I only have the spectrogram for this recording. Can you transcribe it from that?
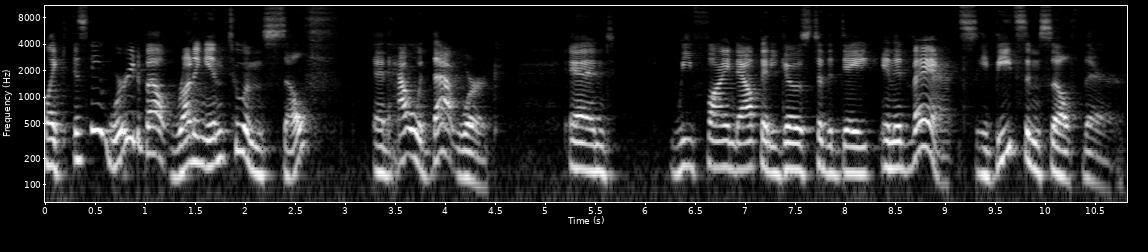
like, isn't he worried about running into himself? And how would that work? And we find out that he goes to the date in advance. He beats himself there.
